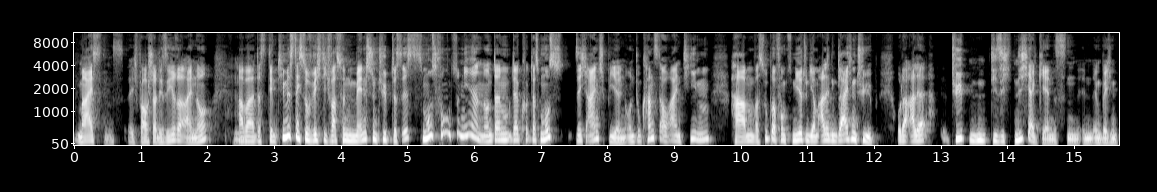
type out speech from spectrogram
meistens. Ich pauschalisiere, I know. Hm. Aber das, dem Team ist nicht so wichtig, was für ein Menschentyp das ist. Es muss funktionieren und dann, der, das muss sich einspielen. Und du kannst auch ein Team haben, was super funktioniert und die haben alle den gleichen Typ. Oder alle Typen, die sich nicht ergänzen in irgendwelchen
